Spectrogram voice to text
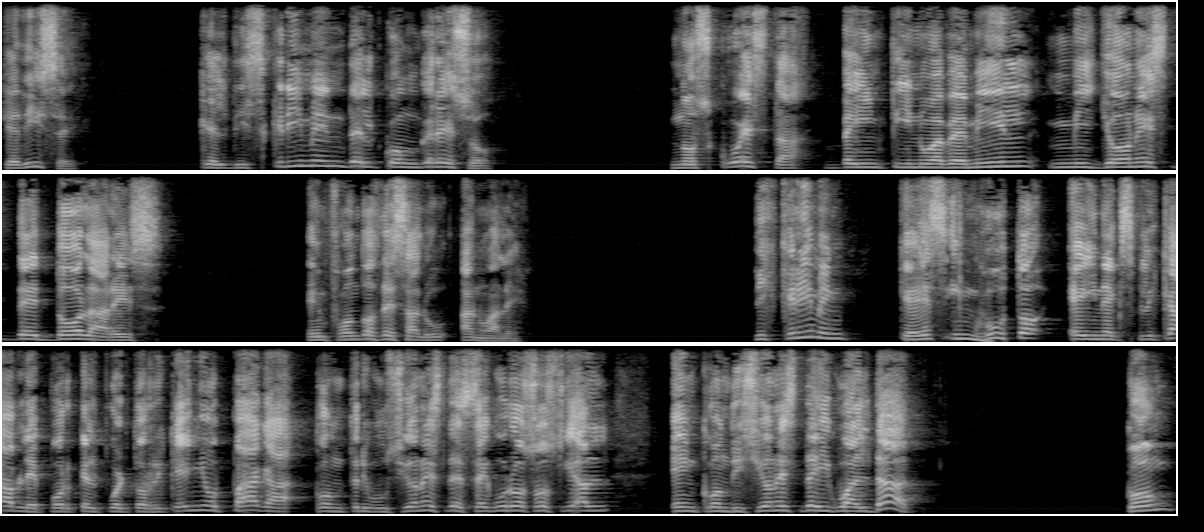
que dice que el discrimen del Congreso nos cuesta 29 mil millones de dólares en fondos de salud anuales. Discrimen que es injusto e inexplicable porque el puertorriqueño paga contribuciones de seguro social en condiciones de igualdad con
